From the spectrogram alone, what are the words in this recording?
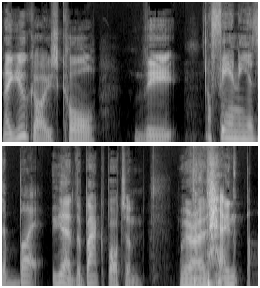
Now you guys call the A fanny is a butt. yeah the back bottom, whereas back in bottom.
